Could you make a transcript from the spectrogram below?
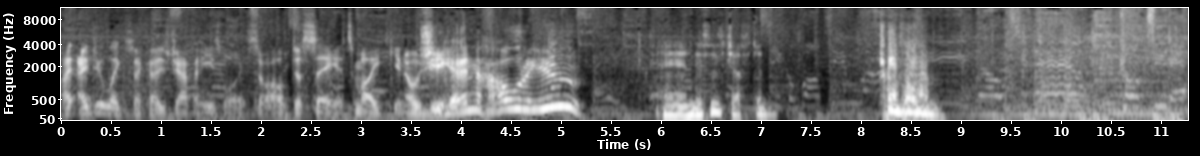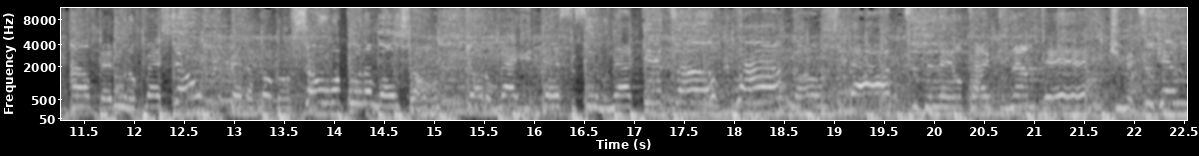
I, I do like Sekai's Japanese voice, so I'll just say it's Mike, you know, Jigen, how are you? And this is Justin. Travel on. Thank you.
